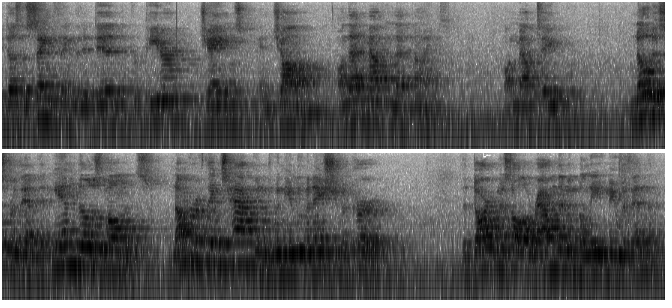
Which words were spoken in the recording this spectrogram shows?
It does the same thing that it did for Peter, James, and John on that mountain that night, on Mount Tabor. Notice for them that in those moments, a number of things happened when the illumination occurred. The darkness all around them, and believe me, within them.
